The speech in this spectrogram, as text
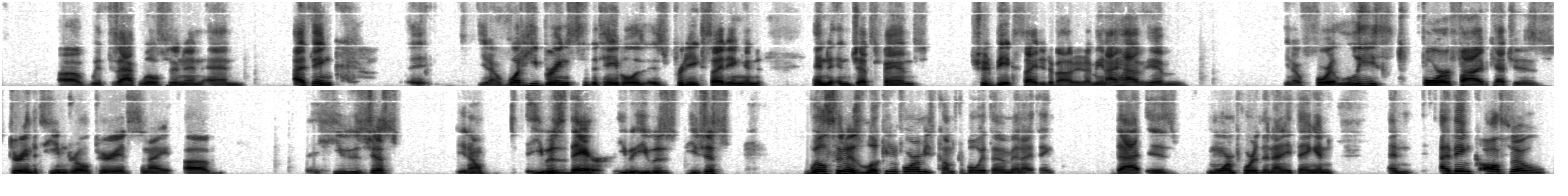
uh, with Zach Wilson, and and I think it, you know what he brings to the table is, is pretty exciting, and and and Jets fans should be excited about it. I mean, I have him, you know, for at least four or five catches during the team drill periods tonight. Uh, he was just, you know, he was there. He he was he just Wilson is looking for him. He's comfortable with him, and I think that is more important than anything. And and I think also,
